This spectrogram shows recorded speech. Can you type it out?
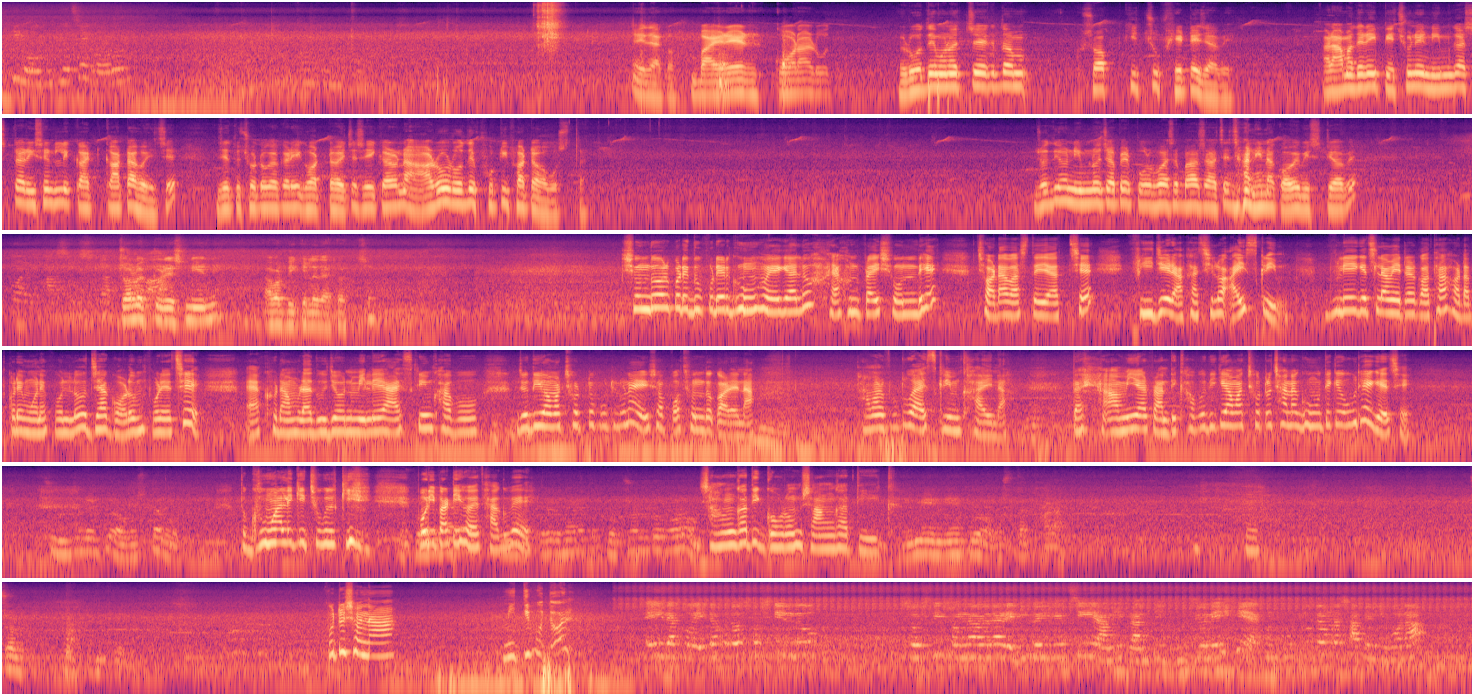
এই দেখো বাইরের কড়া রোদ। রোদে মনে হচ্ছে একদম সব কিছু ফেটে যাবে। আর আমাদের এই পেছনে নিম গাছটা রিসেন্টলি কাট কাটা হয়েছে যেহেতু ছোটো কাকার এই ঘরটা হয়েছে সেই কারণে আরও রোদে ফুটি ফাটা অবস্থা। যদিও নিম্নচাপের পূর্বাভাস আছে জানি না কবে বৃষ্টি হবে। চলো একটু রেস্ট নিয়ে নিই আবার বিকেলে দেখা হচ্ছে। সুন্দর করে দুপুরের ঘুম হয়ে গেল এখন প্রায় সন্ধে ছটা বাজতে যাচ্ছে। ফ্রিজে রাখা ছিল আইসক্রিম ভুলেই গেছিলাম এটার কথা হঠাৎ করে মনে পড়ল যা গরম পড়েছে এখন আমরা দুজন মিলে আইসক্রিম খাব। যদিও আমার ছোট্ট পুটলু না এসব পছন্দ করে না। আমার পুটু আইসক্রিম খায় না। তাই আমি আর প্রান্তিক খাব দিকে আমার ছোট ছানা ঘুম থেকে উঠে গেছে। তো ঘুমালে কি চুল কি পরিপাটি হয়ে থাকবে? সাংঘাতিক গরম সাংঘাতিক। পুটু সোনা মিটি পুতুল। এই দেখো এটা হলো ষষ্ঠীর লুক সন্ধ্যাবেলা রেডি হয়ে গেছি আমি প্রান্তিক দুজনেই। এখন পুটুকে আমরা সাথে নিব না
